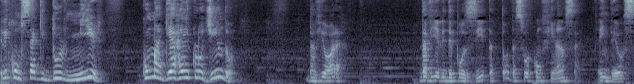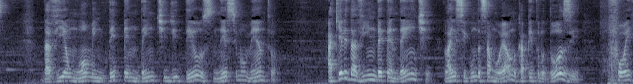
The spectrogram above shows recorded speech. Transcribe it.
ele consegue dormir com uma guerra eclodindo? Davi ora. Davi ele deposita toda a sua confiança em Deus. Davi é um homem dependente de Deus nesse momento. Aquele Davi independente, lá em 2 Samuel, no capítulo 12, foi.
